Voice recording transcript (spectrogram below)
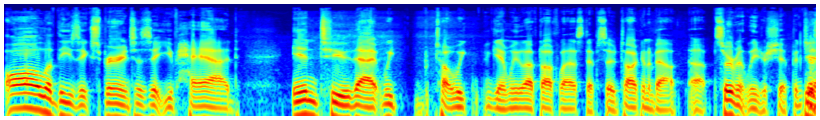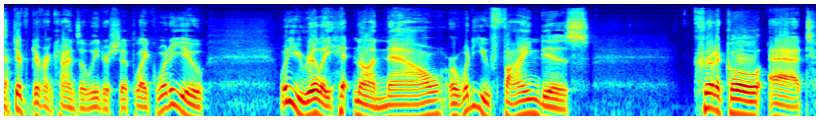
all of these experiences that you've had into that? We talk, we again we left off last episode talking about uh, servant leadership and just Yeah. diff- different kinds of leadership. Like what are you what are you really hitting on now? Or what do you find is critical at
